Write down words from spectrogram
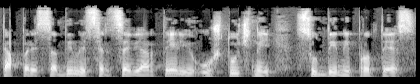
та пересадили серцеві артерії у штучний судинний протез.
